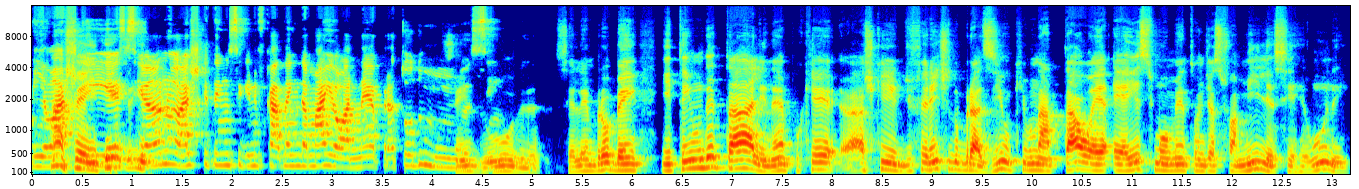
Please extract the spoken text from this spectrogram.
E eu Não, acho que tem, esse tem... ano eu acho que tem um significado ainda maior, né, para todo mundo. Sem assim. dúvida. Você lembrou bem. E tem um detalhe, né? Porque acho que diferente do Brasil, que o Natal é, é esse momento onde as famílias se reúnem.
